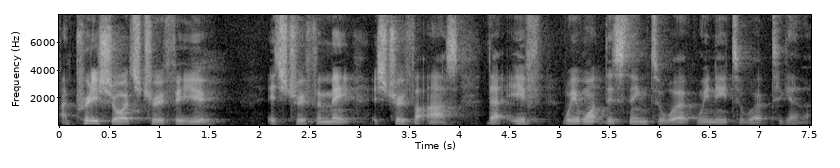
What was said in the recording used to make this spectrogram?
I'm pretty sure it's true for you. It's true for me. It's true for us that if we want this thing to work, we need to work together.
